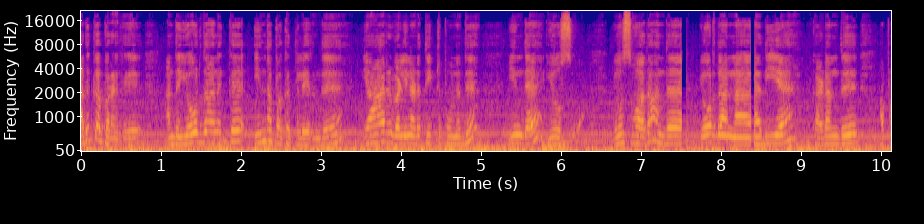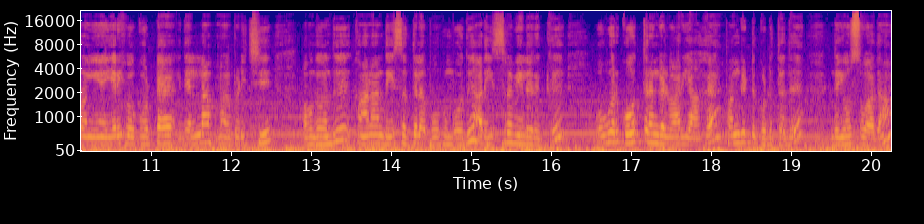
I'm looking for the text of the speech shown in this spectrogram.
அதுக்கு பிறகு அந்த யோர்தானுக்கு இந்த பக்கத்துல இருந்து யார் வழி நடத்திட்டு போனது? இந்த யோசுவா. யோசுவா தான் அந்த யோர்தான் நதியை கடந்து அப்புறம் எரிகோ கோட்டை இதெல்லாம் பிடிச்சு அவங்க வந்து கானான் தேசத்துல போகும்போது அது இஸ்ரவேலருக்கு ஒவ்வொரு கோத்திரங்கள் வாரியாக பங்கிட்டு கொடுத்தது இந்த யோசுவா தான்.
